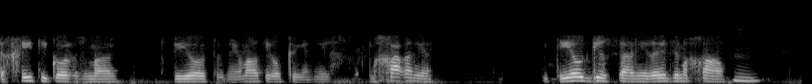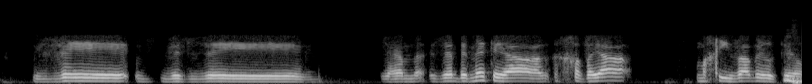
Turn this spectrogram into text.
דחיתי כל הזמן צפיות, אני אמרתי, אוקיי, אני, מחר אני... תהיה עוד גרסה, אני אראה את זה מחר. Mm. ו... וזה... זה, זה באמת היה חוויה מכאיבה ביותר.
